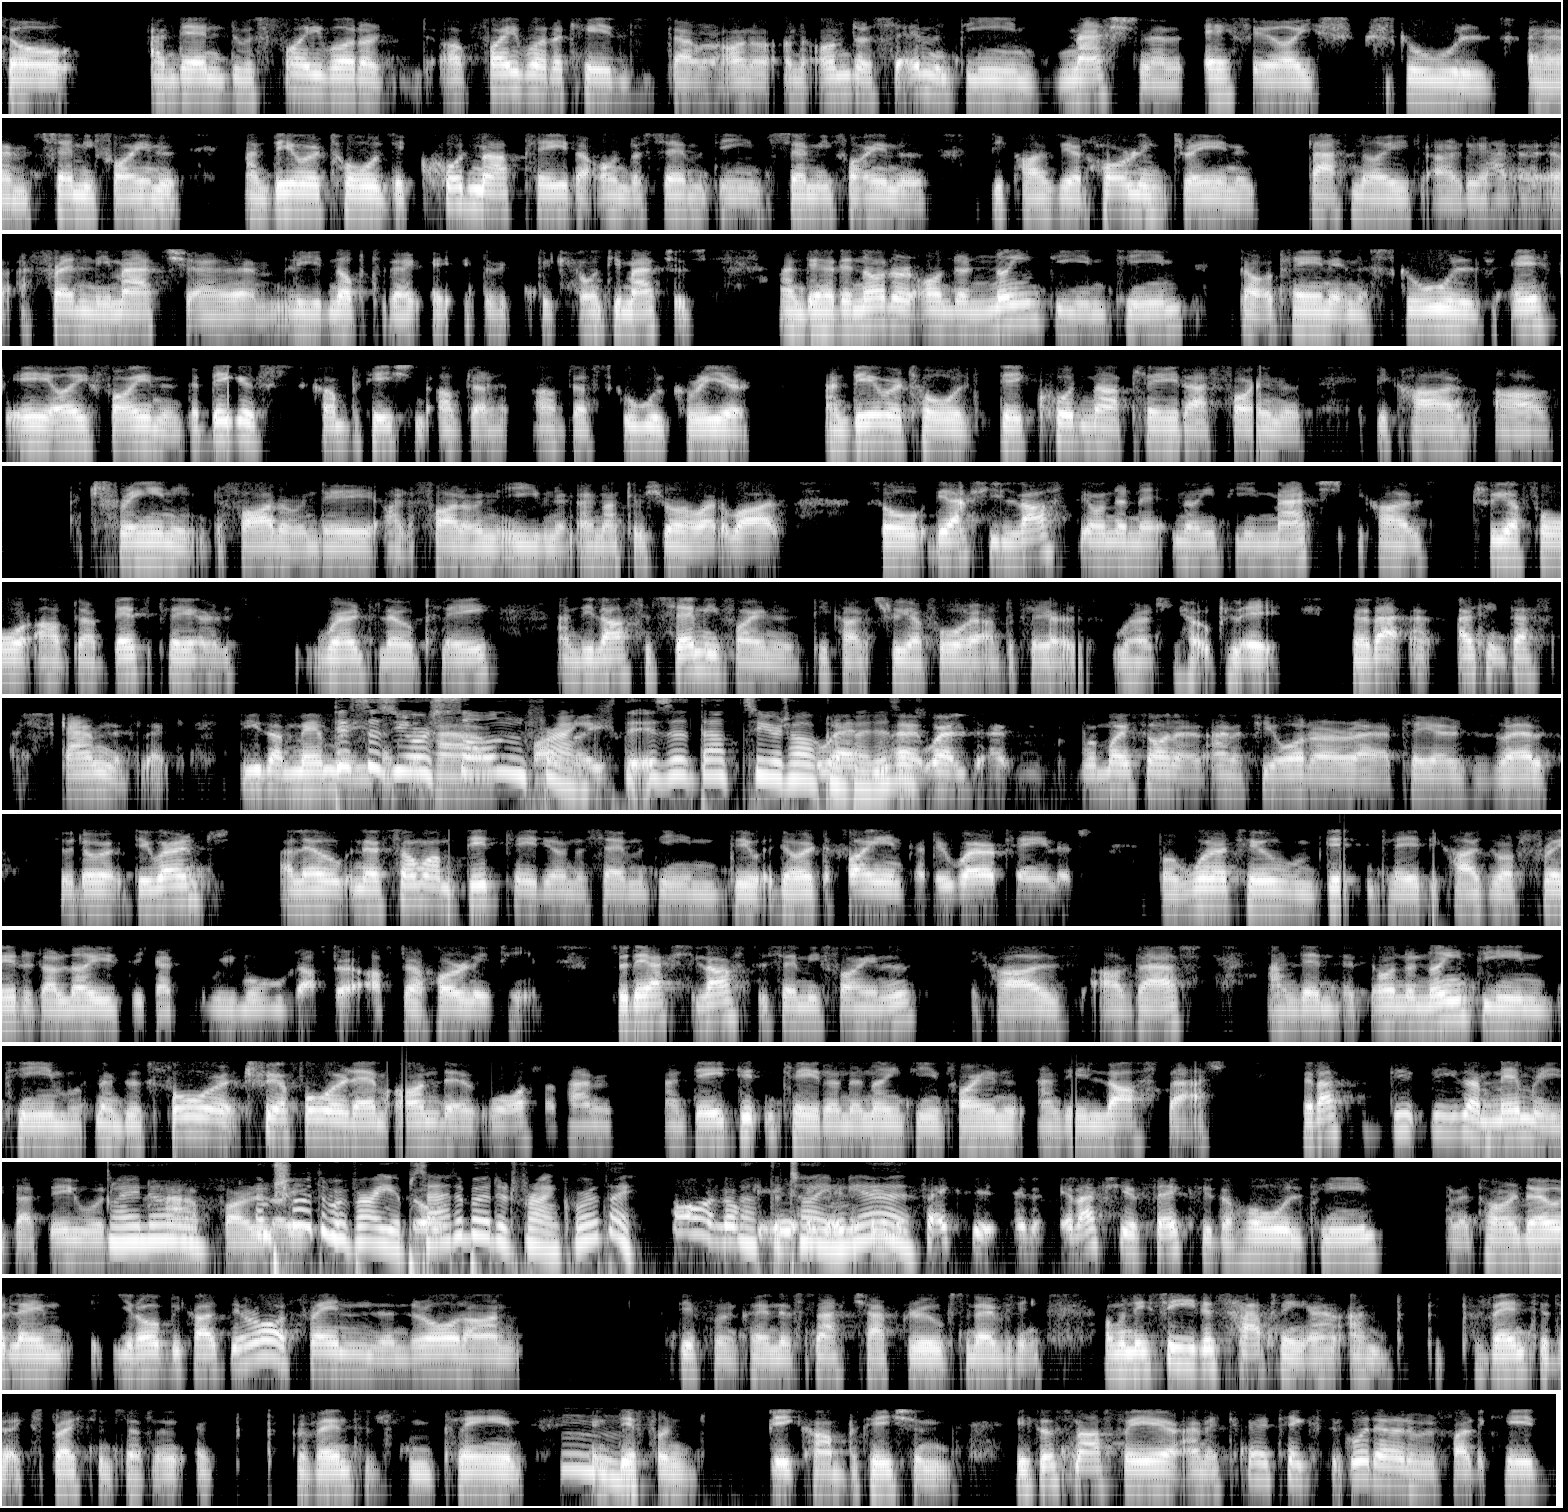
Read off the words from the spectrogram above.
So and then there was five other uh, five other kids that were on an under seventeen national FAI schools um, semi final, and they were told they could not play the under seventeen semi final because they had hurling training that night, or they had a, a friendly match um, leading up to the, the, the county matches, and they had another under nineteen team that were playing in the school's FAI final, the biggest competition of their of their school career and they were told they could not play that final because of a training the following day or the following evening. I'm not too sure what it was. So they actually lost the under 19 match because three or four of their best players weren't allowed to play, and they lost the semi-final because three or four of the players weren't allowed to play. Now that I think that's scandalous. Like these are memories. This is your you son, Frank. Is it that's who you're talking well, about? Is uh, it? Well, uh, well, my son and, and a few other uh, players as well. So they, were, they weren't allow. Now, some of them did play the under 17. They, they were defiant that they were playing it, but one or two of them didn't play because they were afraid of their lives. They got removed after after a hurling team. So they actually lost the semi final because of that. And then the under 19 team, and there's four, three or four of them on the Waterford panel, and they didn't play the under 19 final, and they lost that. So that these are memories that they would I know. have for I'm life. sure they were very upset so, about it, Frank, were they? Oh, look, at the it, time, it, yeah. It, affected, it, it actually affected the whole team and it turned out like you know because they're all friends and they're all on different kind of Snapchat groups and everything. And when they see this happening and, and prevented to express themselves and, prevented from playing mm. in hmm. different big competitions, it's just not fair. And it kind of takes the good out of it for the kids.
